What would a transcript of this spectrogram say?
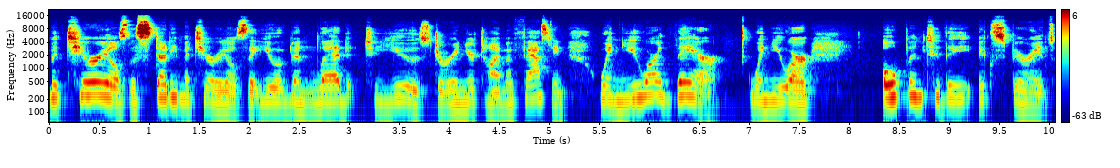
materials, the study materials that you have been led to use during your time of fasting. When you are there, when you are open to the experience,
